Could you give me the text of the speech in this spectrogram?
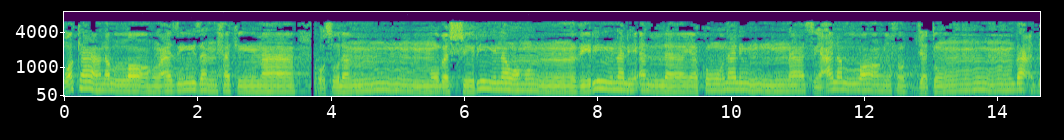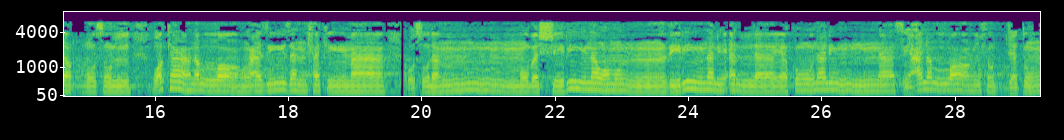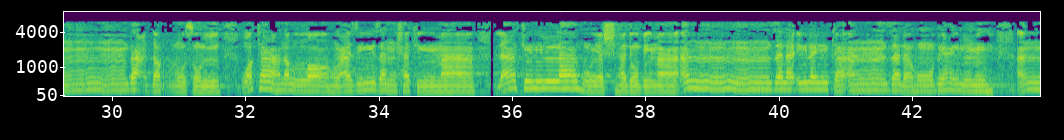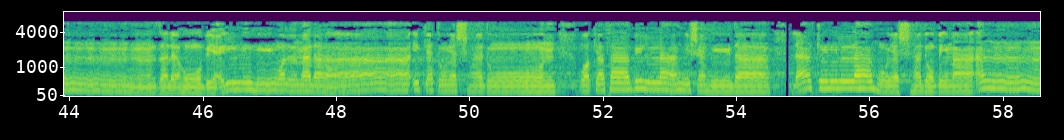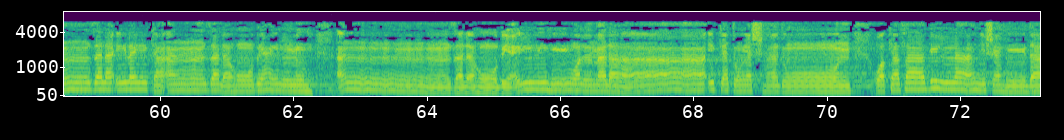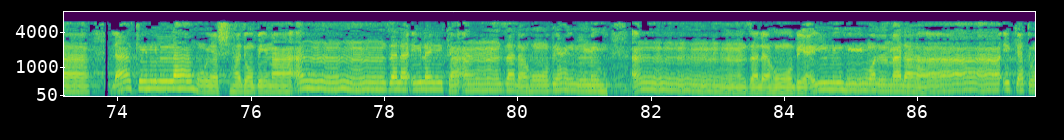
وَكَانَ اللَّهُ عَزِيزًا حَكِيمًا. رُسُلًا مُبَشِّرِينَ وَمُنذِرِينَ لِئَلَّا يَكُونَ لِلنَّاسِ عَلَى اللَّهِ حُجَّةٌ بَعْدَ الرُّسُلِ. وَكَانَ اللَّهُ عَزِيزًا حَكِيمًا. رُسُلًا مُبَشِّرِينَ وَمُنذِرِينَ لِئَلَّا يَكُونَ لِلنَّاسِ عَلَى اللَّهِ حُجَّةٌ بَعْدَ الرُّسُلِ. وَكَانَ اللَّهُ عَزِيزًا حَكِيمًا. لَكِنَّ اللَّهَ يَشْهَدُ بِمَا أَنزَلَ إِلَيْكَ أَنزَلَهُ بِعِلْمِهِ. أنزله بعلمه والملائكة يشهدون وكفى بالله شهيدا لكن الله يشهد بما أنزل إليك أنزله بعلمه أنزله بعلمه والملائكة يشهدون وكفى بالله شهيدا لكن الله يشهد بما أنزل إليك أنزله بعلمه أنزله بعلمه والملائكة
